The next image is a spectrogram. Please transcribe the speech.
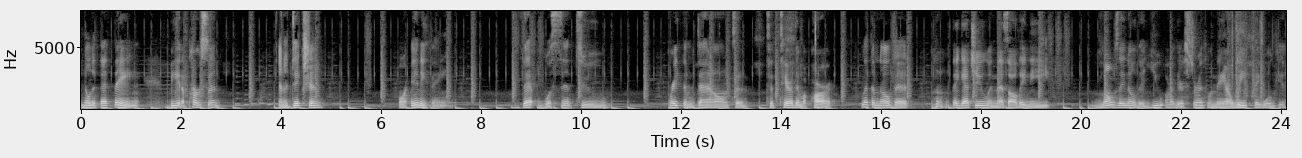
Know that that thing, be it a person, an addiction, or anything that was sent to break them down, to, to tear them apart. Let them know that they got you and that's all they need. Long as they know that you are their strength when they are weak, they will get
